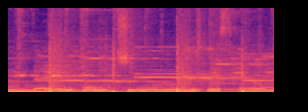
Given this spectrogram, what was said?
name won't change this ill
